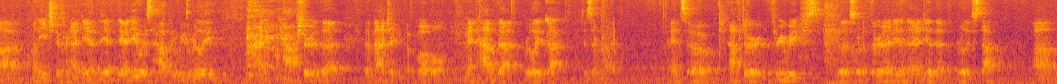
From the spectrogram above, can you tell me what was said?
uh, on each different idea. And The, the idea was how can we really kind of capture the, the magic of mobile and have that relate back to Zimride. And so after three weeks, the sort of third idea and the idea that really stuck um,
